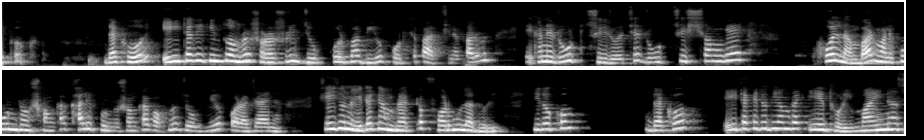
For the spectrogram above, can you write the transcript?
একক। দেখো, এইটাকে কিন্তু আমরা সরাসরি যোগ কর বা বিয়োগ করতে পারছি না। কারণ এখানে রুট থ্রি রয়েছে। রুট থ্রির সঙ্গে হোল নাম্বার মানে পূর্ণ সংখ্যা, খালি পূর্ণ সংখ্যা কখনো যোগ বিয়োগ করা যায় না। সেই জন্য এটাকে আমরা একটা ফর্মুলা ধরি। কীরকম? দেখো, এইটাকে যদি আমরা এ ধরি মাইনাস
